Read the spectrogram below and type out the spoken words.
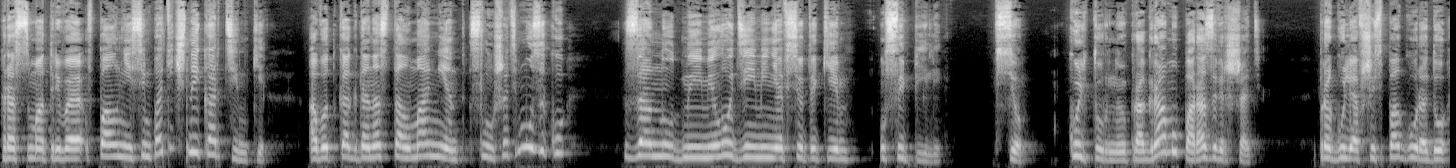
рассматривая вполне симпатичные картинки. А вот когда настал момент слушать музыку, занудные мелодии меня все-таки усыпили. Все, Культурную программу пора завершать. Прогулявшись по городу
